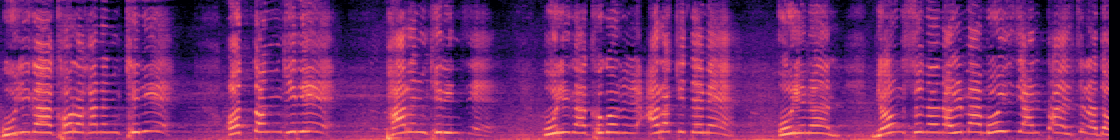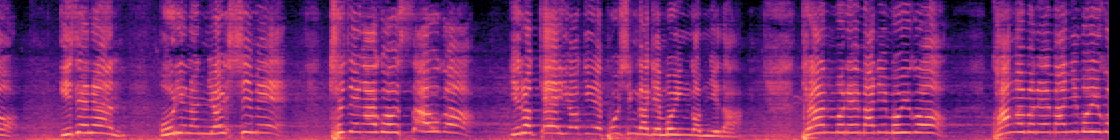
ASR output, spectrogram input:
우리가 걸어가는 길이 어떤 길이 바른 길인지 우리가 그거를 알았기 때문에 우리는 명수는 얼마 모이지 않다 할지라도 이제는 우리는 열심히 투쟁하고 싸우고 이렇게 여기에 보신각에 모인 겁니다. 대한문에 많이 모이고 광화문에 많이 모이고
